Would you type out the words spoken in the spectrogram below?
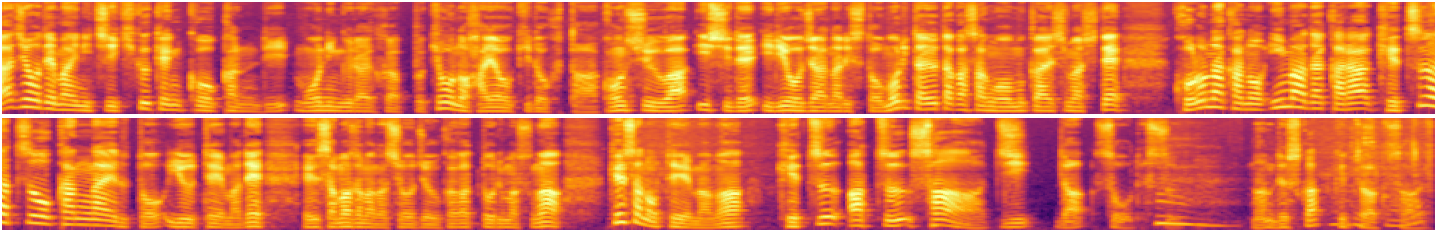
ラジオで毎日聞く健康管理、モーニングライフアップ、今日の早起きドクター。今週は医師で医療ジャーナリスト、森田豊さんをお迎えしまして、コロナ禍の今だから血圧を考えるというテーマで、えー、様々な症状を伺っておりますが、今朝のテーマが血圧サージだそうです。うん何ですか？血圧サージ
